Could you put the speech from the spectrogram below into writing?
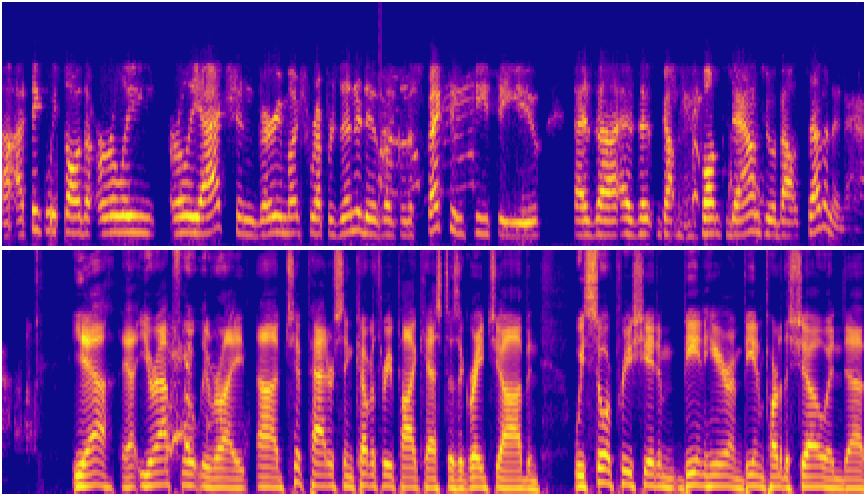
I think we saw the early early action very much representative of respecting TCU as uh, as it got bumped down to about seven and a half. Yeah, you're absolutely right. Uh, Chip Patterson, Cover Three podcast, does a great job, and we so appreciate him being here and being part of the show. And uh,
